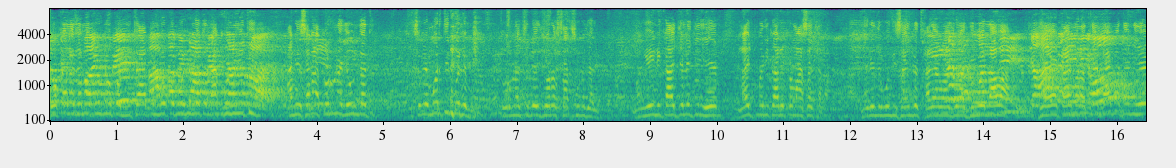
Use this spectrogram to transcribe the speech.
लोकांना जमा करू नको इथं आपण लोक बोललो तर लाखोनी येतील. आणि हे सगळा करोना घेऊन जातील. सगळे मरतील बोले कोरोनाची लई जोरात साथ सुरू झाली. मग यांनी काय केलं की हे लाईटमध्ये कार्यक्रम असा केला. नरेंद्र मोदी सांगितलं थाळ्या वाजवा दिवे लावा. ह्या टायमाला त्या टायमात त्यांनी हे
